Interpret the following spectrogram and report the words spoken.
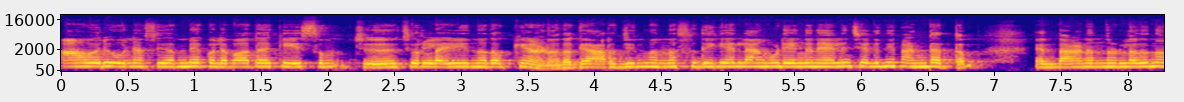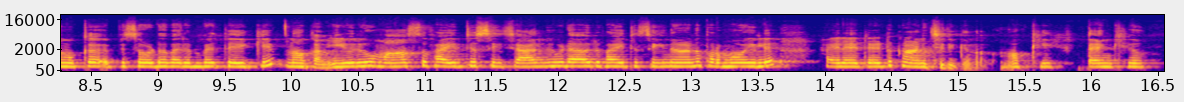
ആ ഒരു നസീറിന്റെ കൊലപാതക കേസും ചുരുളഴിയുന്നതൊക്കെയാണ്. അതൊക്കെ അർജുൻ വന്ന സ്ഥിതിക്ക് എല്ലാം കൂടി എങ്ങനെയായാലും ചെകഞ്ഞ് കണ്ടെത്തും. എന്താണെന്നുള്ളത് നമുക്ക് എപ്പിസോഡ് വരുമ്പോഴത്തേക്ക് നോക്കാം. ഈ ഒരു മാസ് ഫൈറ്റ് സീ ചാലിനിയുടെ ആ ഒരു ഫൈറ്റ് സീനാണ് പ്രൊമോയിൽ ഹൈലൈറ്റ് ആയിട്ട് കാണിച്ചിരിക്കുന്നത്. ഓക്കെ താങ്ക്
